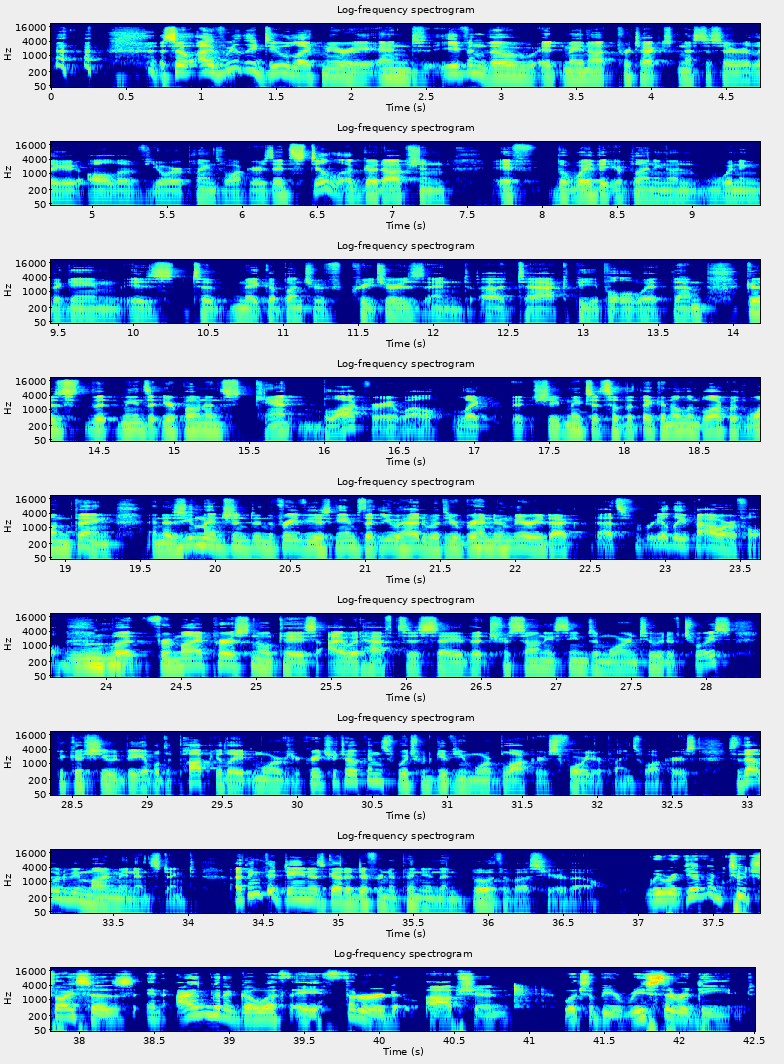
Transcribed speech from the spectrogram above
so I really do like Mirri, and even though it may not protect necessarily all of your planeswalkers, it's still a good option if the way that you're planning on winning the game is to make a bunch of creatures and attack people with them, because that means that your opponents can't block very well. Like it, she makes it so that they can only block with one thing, and as you mentioned in the previous games that you had with your brand new Mirri deck, that's really powerful. Mm-hmm. But for my personal case, I would have to say that Trostani seems a more intuitive choice because she would be able to populate more of your creature tokens, which would give you more blockers for your planeswalkers. So that would be my main instinct. I think that Dana's got a different opinion than both of us here, though we were given two choices, and I'm going to go with a third option, which would be Rhys the Redeemed.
